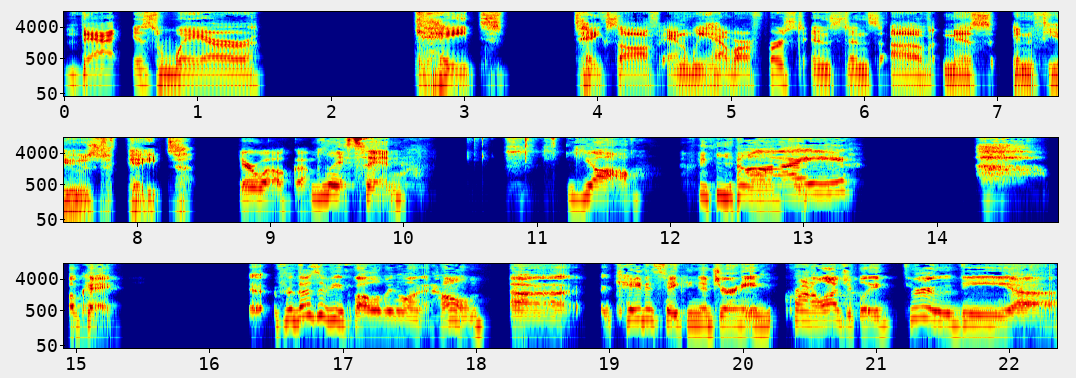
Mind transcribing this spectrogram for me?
that is where Kate takes off, and we have our first instance of Miss Confused Kate. You're welcome. Listen, y'all, Yeah. I okay. For those of you following along at home, uh, Kate is taking a journey chronologically through the uh,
